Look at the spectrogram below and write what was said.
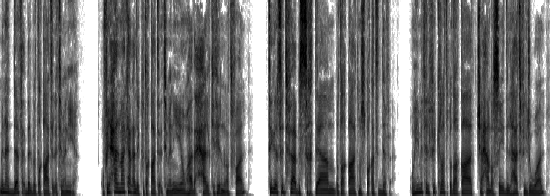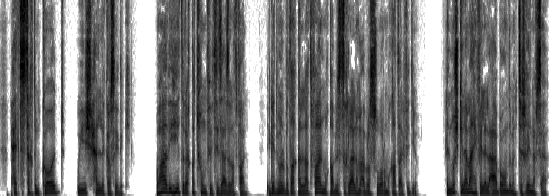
منها الدفع بالبطاقات الائتمانية. وفي حال ما كان عندك بطاقات ائتمانية وهذا حال كثير من الأطفال تقدر تدفع باستخدام بطاقات مسبقة الدفع. وهي مثل فكرة بطاقات شحن رصيد الهاتف الجوال بحيث تستخدم كود ويشحن لك رصيدك. وهذه هي طريقتهم في ابتزاز الأطفال. يقدمون البطاقة للأطفال مقابل استغلالهم عبر الصور ومقاطع الفيديو. المشكلة ما هي في الألعاب أو أنظمة التشغيل نفسها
